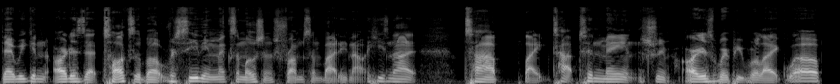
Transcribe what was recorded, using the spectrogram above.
That we get an artist that talks about receiving mixed emotions from somebody. Now he's not top like top 10 mainstream artists where people are like, well,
